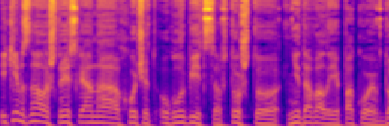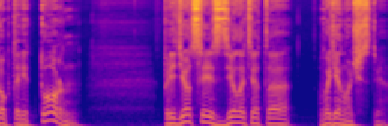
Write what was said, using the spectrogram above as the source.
и Ким знала, что если она хочет углубиться в то, что не давало ей покоя в докторе Торн, придется сделать это в одиночестве.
